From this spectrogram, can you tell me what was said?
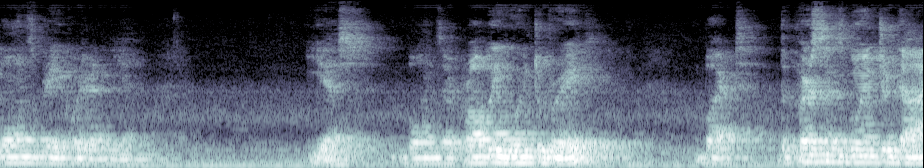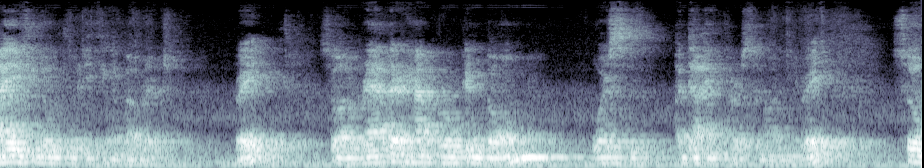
ਬੋਨਸ ਬ੍ਰੇਕ ਹੋ ਜਾਣਗੀਆਂ yes bones are probably going to break but the person is going to die if you don't do anything about it right so i'd rather have broken bone versus a dying person on you right so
